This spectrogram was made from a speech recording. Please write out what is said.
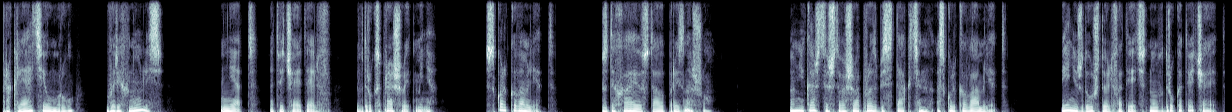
«Проклятие, умру. Вы рехнулись?» «Нет», — отвечает эльф. И вдруг спрашивает меня. «Сколько вам лет?» Вздыхаю и устало произношу. «Вам не кажется, что ваш вопрос бестактен? А сколько вам лет?» Я не жду, что эльф ответит, но он вдруг отвечает.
